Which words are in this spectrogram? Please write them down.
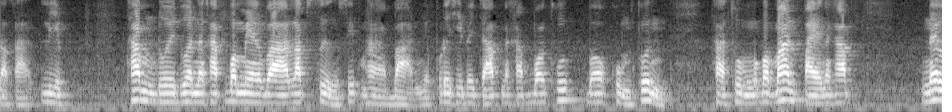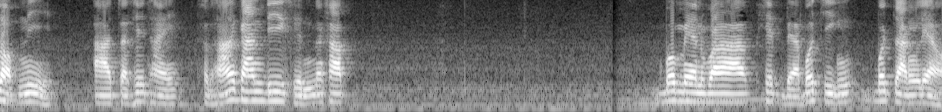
แล้วก็รีบทำโดยด่วนนะครับบ่แมนว่ารับสื่อ15 บาทเนี่ยผู้ใดสิไปจับนะครับบ่ทุนบ่คุ้มทุนถ้าทุ่มงบประมาณไปนะครับ ในรอบนี้ อาจจะเทศให้สถานการณ์ดีขึ้นนะครับบ่แมนว่าเฮ็ดแบบบ่จริงบ่จังแล้ว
